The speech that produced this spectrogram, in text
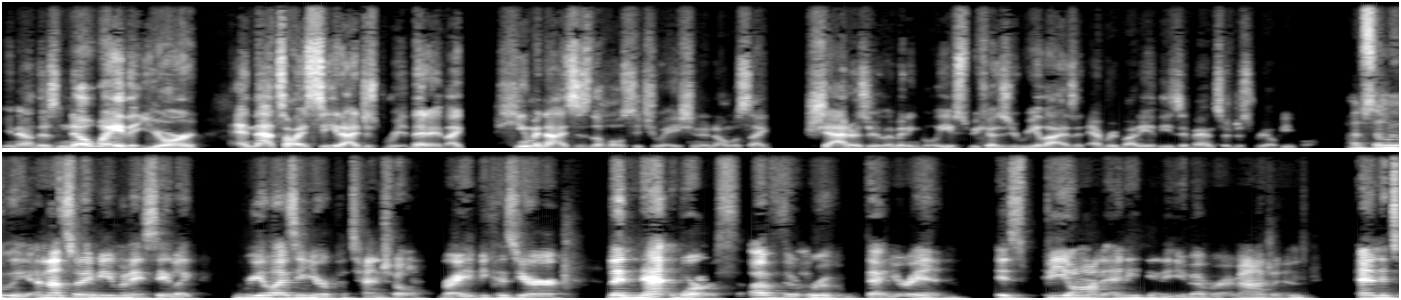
You know, there's no way that you're, and that's how I see it. I just, then it like humanizes the whole situation and almost like shatters your limiting beliefs because you realize that everybody at these events are just real people. Absolutely. And that's what I mean when I say like realizing your potential, right? Because you're the net worth of the room that you're in is beyond anything that you've ever imagined. And it's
